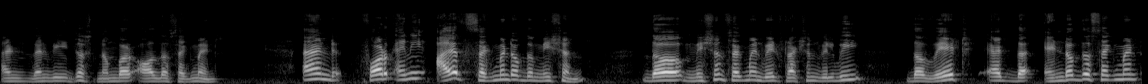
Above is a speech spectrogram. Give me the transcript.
and then we just number all the segments and for any ith segment of the mission the mission segment weight fraction will be the weight at the end of the segment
